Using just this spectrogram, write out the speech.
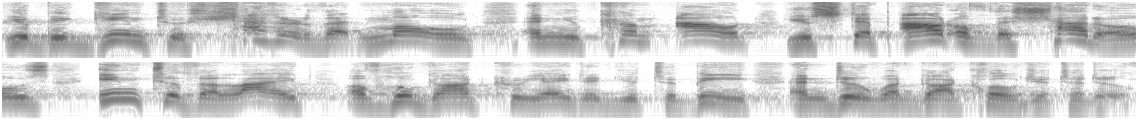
you begin to shatter that mold and you come out, you step out of the shadows into the light of who God created you to be and do what God called you to do.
